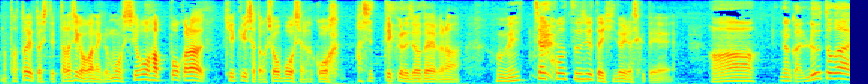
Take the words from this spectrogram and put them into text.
まあ例えとして正しいか分かんないけどもう四方八方から救急車とか消防車がこう走ってくる状態だからめっちゃ交通渋滞ひどいらしくて。ああなんかルートが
